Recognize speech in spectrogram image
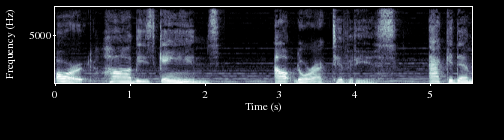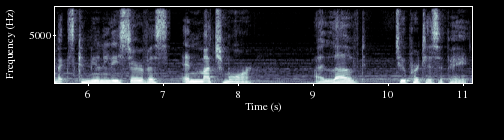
art, hobbies, games, outdoor activities, academics, community service, and much more, I loved to participate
